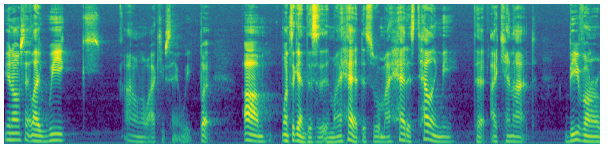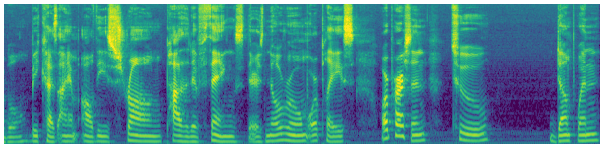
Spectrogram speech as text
you know what I'm saying? Like, weak, I don't know why I keep saying weak, but um, once again, this is in my head. This is what my head is telling me that I cannot be vulnerable because I am all these strong, positive things. There's no room or place or person to dump when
